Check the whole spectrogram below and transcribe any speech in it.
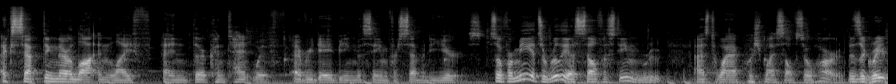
accepting their lot in life and they're content with every day being the same for 70 years. So for me, it's really a self-esteem route as to why I push myself so hard. There's a great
